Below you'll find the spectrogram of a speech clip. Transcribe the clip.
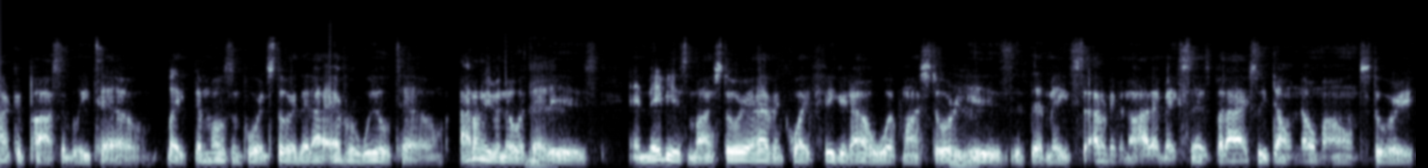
I could possibly tell, like the most important story that I ever will tell. I don't even know what yeah. that is. And maybe it's my story. I haven't quite figured out what my story mm-hmm. is, if that makes I don't even know how that makes sense, but I actually don't know my own story.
